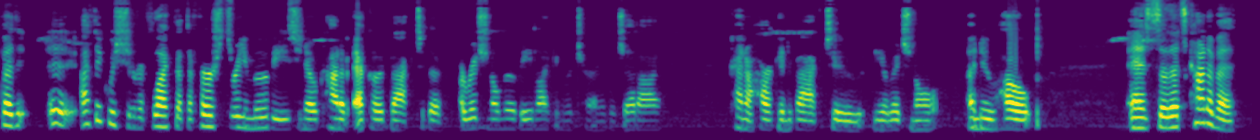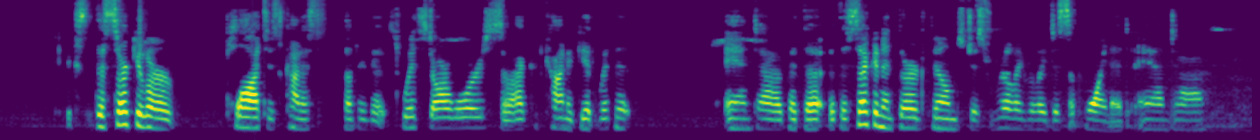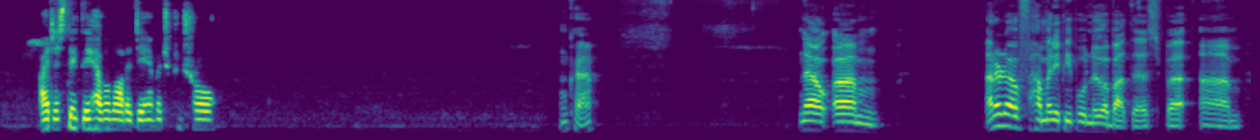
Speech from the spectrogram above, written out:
but it, it, I think we should reflect that the first three movies, you know, kind of echoed back to the original movie, like in Return of the Jedi, kind of harkened back to the original A New Hope, and so that's kind of a the circular plot is kind of something that's with Star Wars, so I could kind of get with it. And uh, but the but the second and third films just really really disappointed, and uh, I just think they have a lot of damage control. Okay. Now, um, I don't know if how many people knew about this, but um,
